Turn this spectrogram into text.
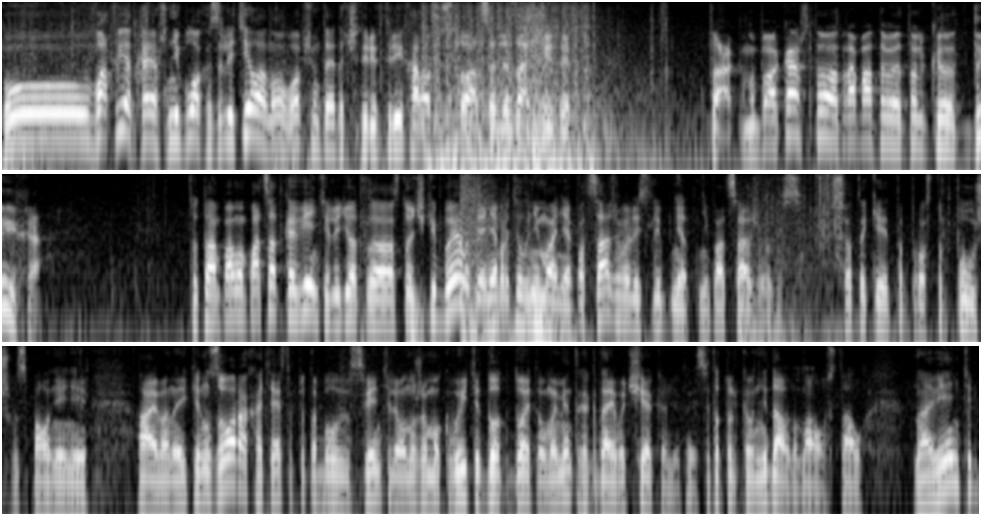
У, в ответ, конечно, неплохо залетело, но, в общем-то, это 4 в 3. Хорошая ситуация для защиты. Так, ну пока что отрабатывает только дыха. Тут там, по-моему, подсадка вентиль идет э, с точки Б. Вот я не обратил внимания, подсаживались ли... Нет, не подсаживались. Все-таки это просто пуш в исполнении Айвана и Кинзора. Хотя, если кто-то был с вентиля, он уже мог выйти до, до этого момента, когда его чекали. То есть это только недавно Мао стал на вентиль.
